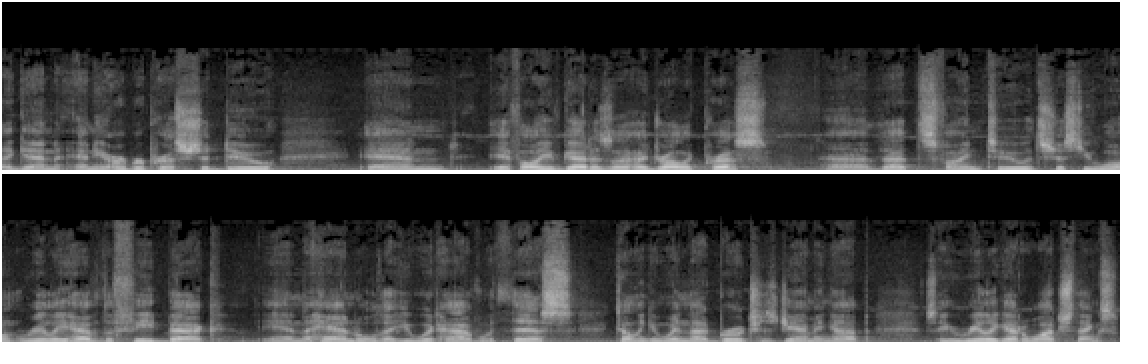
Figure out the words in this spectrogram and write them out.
again, any arbor press should do. And if all you've got is a hydraulic press, uh, that's fine too. It's just you won't really have the feedback in the handle that you would have with this, telling you when that broach is jamming up. So you really got to watch things.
